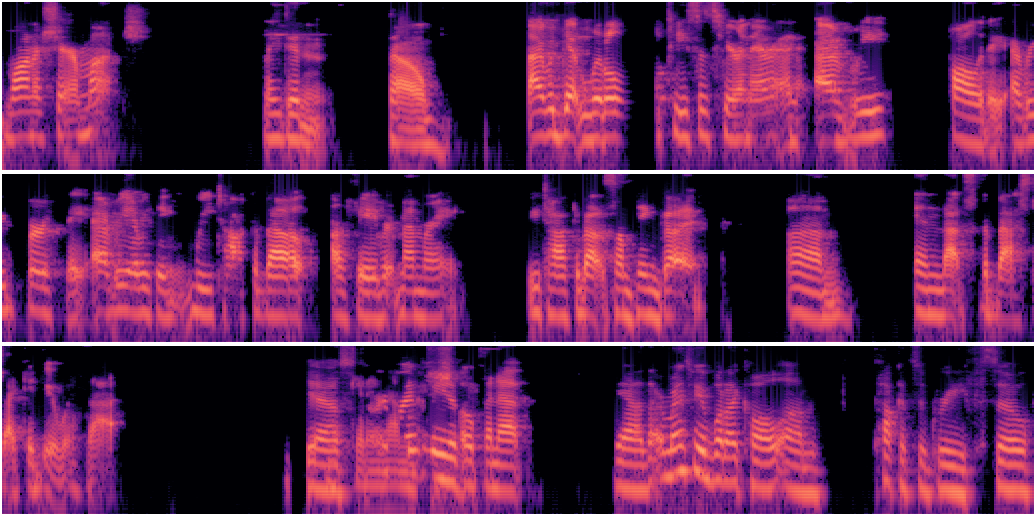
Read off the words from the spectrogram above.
want to share much. They didn't. So I would get little pieces here and there, and every holiday, every birthday, every everything, we talk about our favorite memory. We talk about something good. Um, and that's the best I could do with that. Yeah, getting them to open up. Yeah, that reminds me of what I call um, pockets of grief. So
